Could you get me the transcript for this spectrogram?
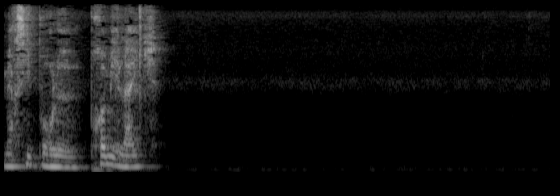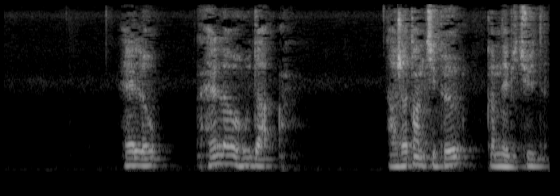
Merci pour le premier like. Hello, hello Huda. Alors j'attends un petit peu, comme d'habitude.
